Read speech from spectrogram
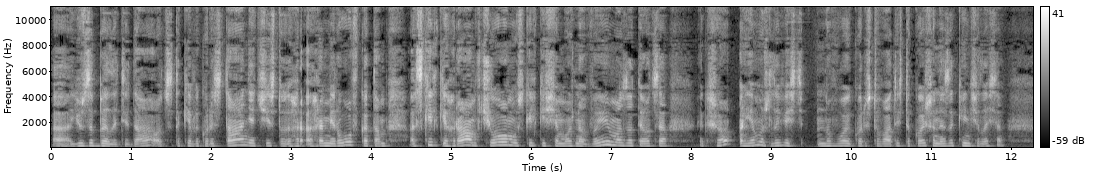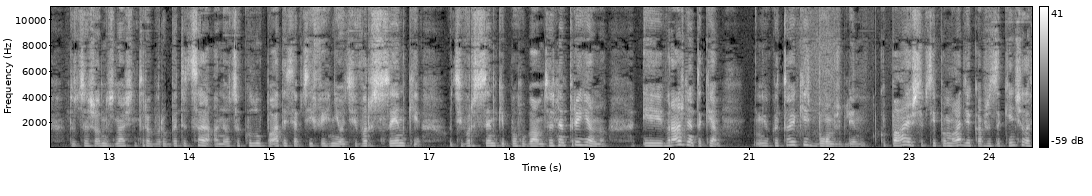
е, юзабиліті, да, оце таке використання, чисто гра- граміровка, там е, скільки грам, в чому, скільки ще можна вимазати. Оце, якщо є можливість новою користуватись, такою, що не закінчилася то це ж однозначно треба робити це, а не оце колупатися в цій фігні, оці ворсинки, оці ворсинки по губам. Це ж неприємно. І враження таке, як то якийсь бомж, блін. Копаєшся в цій помаді, яка вже закінчилась.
